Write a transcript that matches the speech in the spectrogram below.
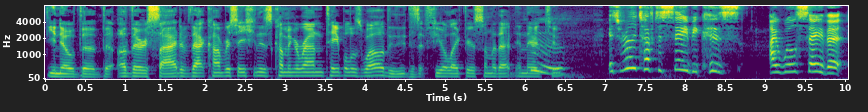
You know the the other side of that conversation is coming around the table as well. Do, does it feel like there's some of that in there hmm. too? It's really tough to say because I will say that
